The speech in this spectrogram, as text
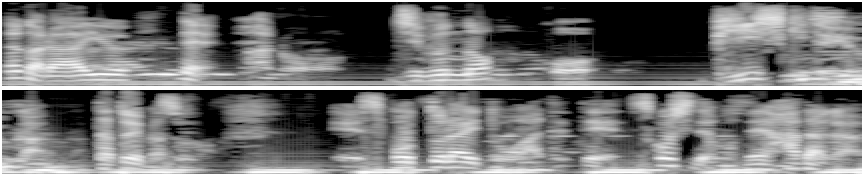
だからああいうね、あの、自分の、こう、美意識というか、例えばその、えスポットライトを当てて、少しでもね、肌が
